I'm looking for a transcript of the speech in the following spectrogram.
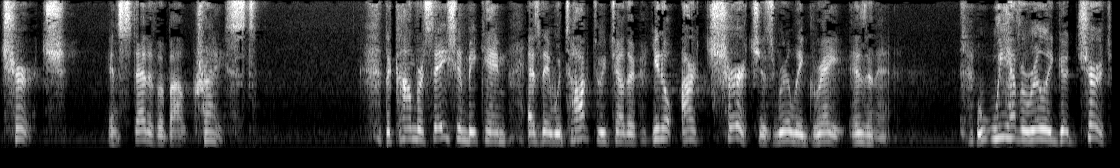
church instead of about Christ. The conversation became, as they would talk to each other, you know, our church is really great, isn't it? We have a really good church.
